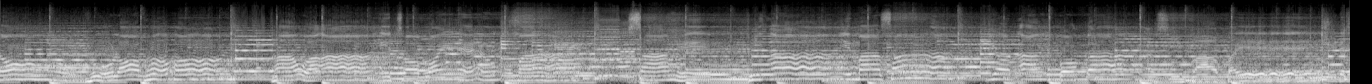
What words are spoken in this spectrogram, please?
น้องผู้รอคอยหาว่าอายชอบร้อยแล้วมาสาเหตุที่อายมาสาย้อนอายบอกกาสิฝ่าไปแด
